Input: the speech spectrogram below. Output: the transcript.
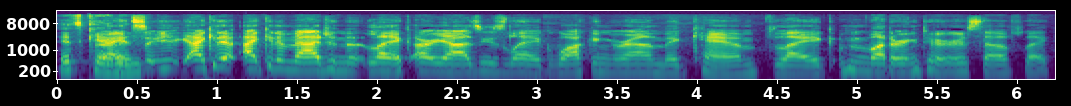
It's canon. right. So you, I can I can imagine that like Ariazi's like walking around the camp, like muttering to herself, like,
